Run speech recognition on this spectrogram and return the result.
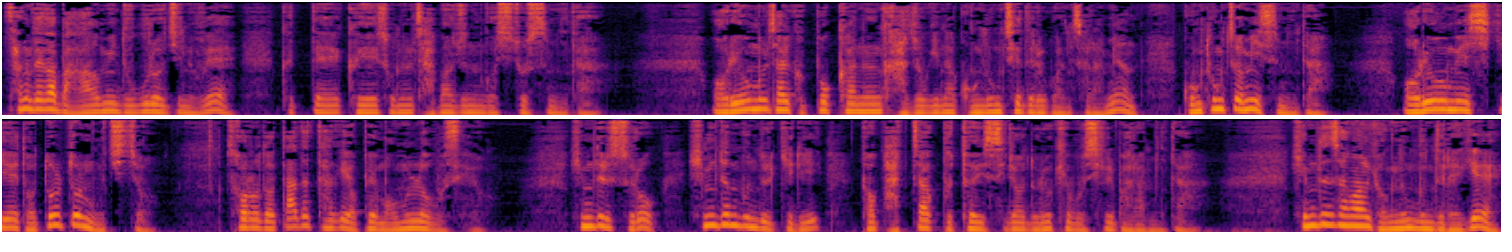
상대가 마음이 누그러진 후에 그때 그의 손을 잡아주는 것이 좋습니다. 어려움을 잘 극복하는 가족이나 공동체들을 관찰하면 공통점이 있습니다. 어려움의 시기에 더 똘똘 뭉치죠. 서로 더 따뜻하게 옆에 머물러 보세요. 힘들수록 힘든 분들끼리 더 바짝 붙어 있으려 노력해 보시길 바랍니다. 힘든 상황을 겪는 분들에게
